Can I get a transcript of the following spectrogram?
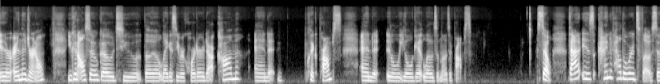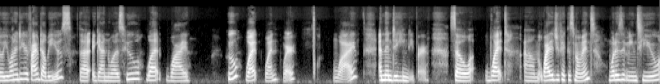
are in the journal. You can also go to the legacyrecorder.com and click prompts and it'll you'll get loads and loads of prompts. So that is kind of how the words flow. So you want to do your five W's. That again was who, what, why, who, what, when, where, why, and then digging deeper. So what, um, why did you pick this moment? What does it mean to you?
